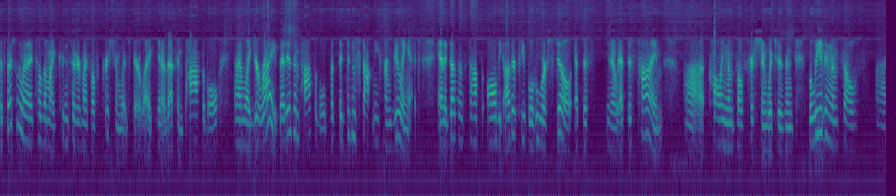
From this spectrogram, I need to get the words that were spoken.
Especially when I tell them I consider myself a Christian, which they're like, you know, that's impossible. And I'm like, you're right, that is impossible, but that didn't stop me from doing it. And it doesn't stop all the other people who are still at this, you know, at this time, uh, calling themselves Christian witches and believing themselves uh,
